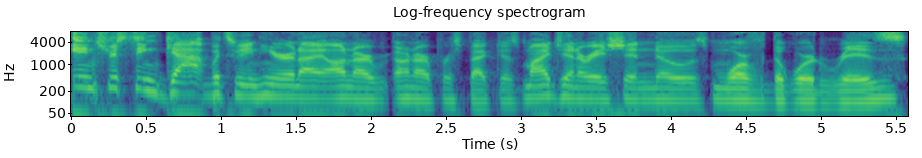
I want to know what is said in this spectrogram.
interesting gap between here and I on our on our perspectives. My generation knows more of the word Riz,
